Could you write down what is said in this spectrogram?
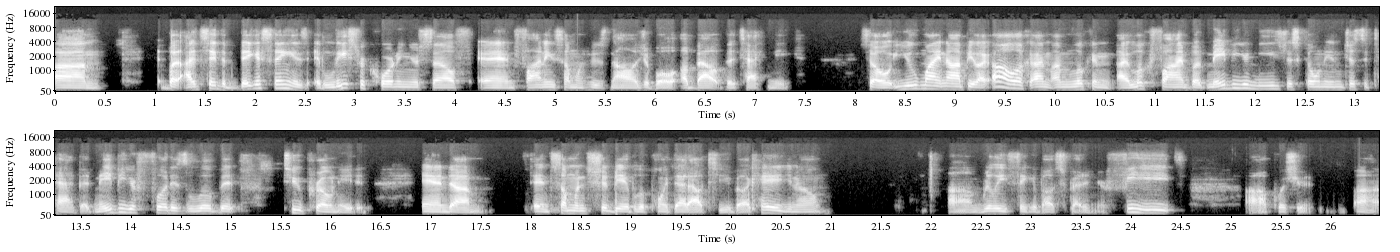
um but i'd say the biggest thing is at least recording yourself and finding someone who's knowledgeable about the technique so you might not be like oh look i'm, I'm looking i look fine but maybe your knees just going in just a tad bit maybe your foot is a little bit too pronated and um, and someone should be able to point that out to you, be like, hey, you know, um, really think about spreading your feet. Uh, push your, uh,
